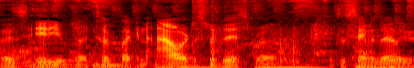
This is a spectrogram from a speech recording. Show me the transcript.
This idiot, bro. It took like an hour just for this, bro. It's the same as earlier.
